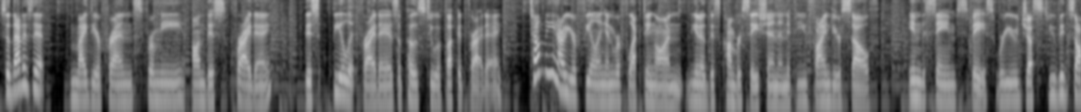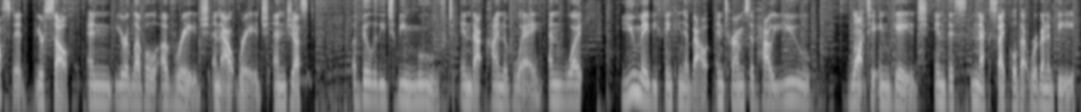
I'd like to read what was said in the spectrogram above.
So that is it, my dear friends, for me on this Friday, this Feel It Friday as opposed to a Fuck It Friday. Tell me how you're feeling and reflecting on, you know, this conversation and if you find yourself in the same space where you're just you've exhausted yourself and your level of rage and outrage and just ability to be moved in that kind of way and what you may be thinking about in terms of how you want to engage in this next cycle that we're going to be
